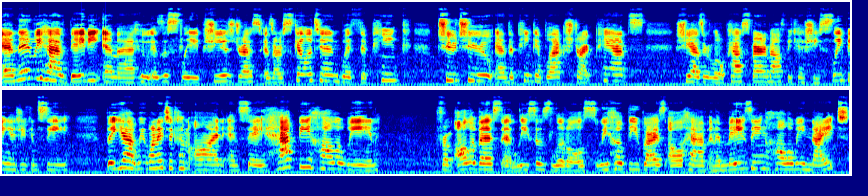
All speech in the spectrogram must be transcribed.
And then we have baby Emma who is asleep. She is dressed as our skeleton with the pink tutu and the pink and black striped pants. She has her little pacifier mouth because she's sleeping, as you can see. But yeah, we wanted to come on and say happy Halloween from all of us at Lisa's Littles. We hope that you guys all have an amazing Halloween night.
